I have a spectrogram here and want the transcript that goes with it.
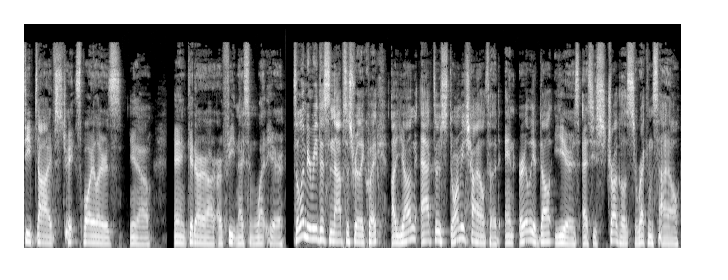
deep dive straight spoilers, you know, and get our, our our feet nice and wet here. So let me read the synopsis really quick. A young actor's stormy childhood and early adult years as he struggles to reconcile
